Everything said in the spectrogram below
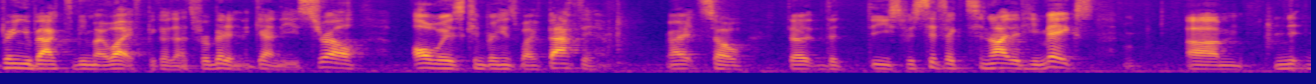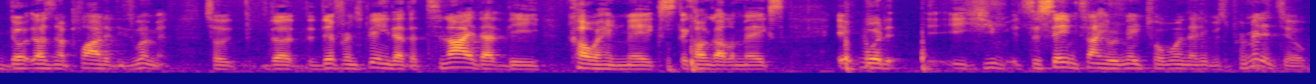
bring you back to be my wife because that's forbidden. Again, the Yisrael always can bring his wife back to him right? So the, the, the specific tanai that he makes um, doesn't apply to these women. So the, the difference being that the tanai that the Kohen makes, the Kohen Gadol makes, it would he, it's the same tanai he would make to a woman that he was permitted to.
